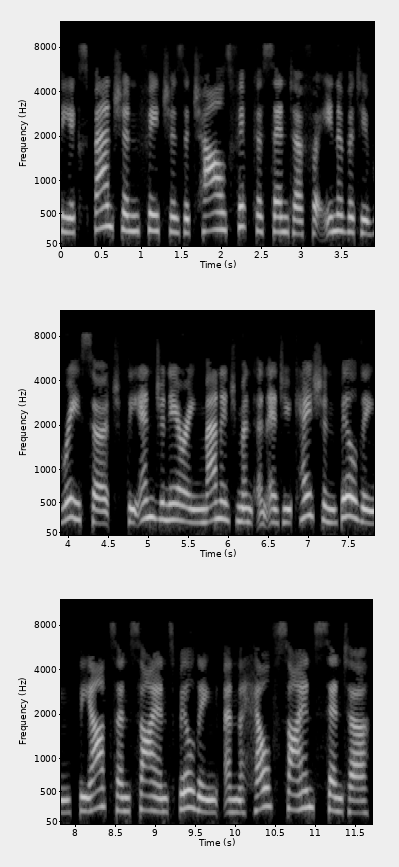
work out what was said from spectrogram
The expansion features the Charles Fipke Center for Innovative Research, the Engineering Management and Education Building, the Arts and Science Building, and the Health Science Center.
